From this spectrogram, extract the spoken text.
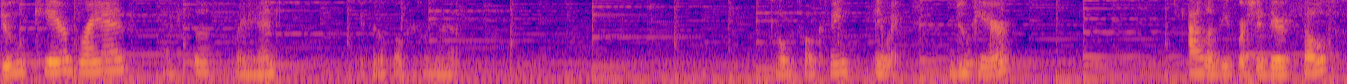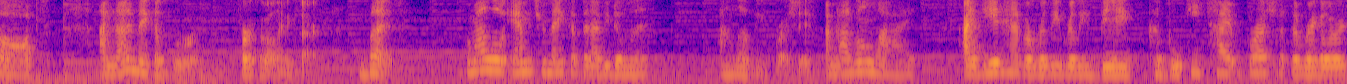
DUcare brand. That's the brand. If it'll focus on that. I hope it's focusing. Anyway, DUcare. I love these brushes. They're so soft. I'm not a makeup guru. First of all, let me start. But for my little amateur makeup that I be doing, I love these brushes. I'm not gonna lie. I did have a really, really big kabuki type brush with the regular,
